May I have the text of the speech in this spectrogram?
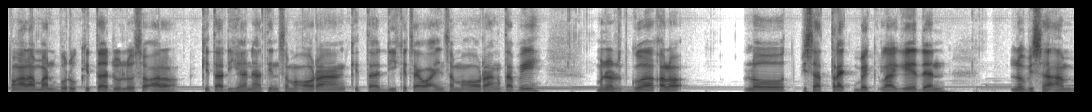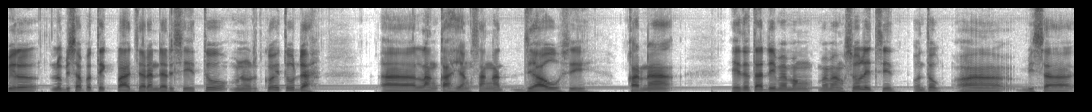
pengalaman buruk kita dulu soal kita dihianatin sama orang, kita dikecewain sama orang. Tapi menurut gua kalau lo bisa track back lagi dan lo bisa ambil, lo bisa petik pelajaran dari situ, menurut gue itu udah uh, langkah yang sangat jauh sih. Karena itu tadi memang memang sulit sih untuk uh, bisa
